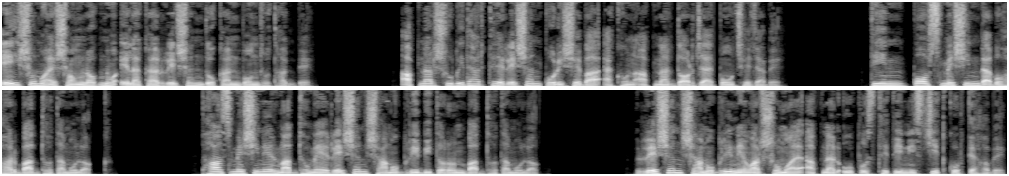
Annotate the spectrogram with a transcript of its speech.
এই সময়ে সংলগ্ন এলাকার রেশন দোকান বন্ধ থাকবে। আপনার সুবিধার্থে রেশন পরিষেবা এখন আপনার দরজায় পৌঁছে যাবে। তিন, পস মেশিন ব্যবহার বাধ্যতামূলক। ফাস মেশিনের মাধ্যমে রেশন সামগ্রী বিতরণ বাধ্যতামূলক। রেশন সামগ্রী নেওয়ার সময় আপনার উপস্থিতি নিশ্চিত করতে হবে।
